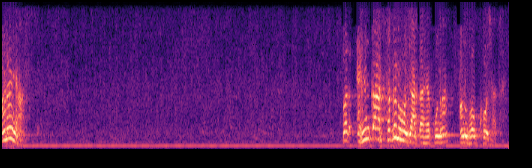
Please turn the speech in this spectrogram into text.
अनायास पर अहंकार सघन हो जाता है, पुनः अनुभव खो जाता है।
